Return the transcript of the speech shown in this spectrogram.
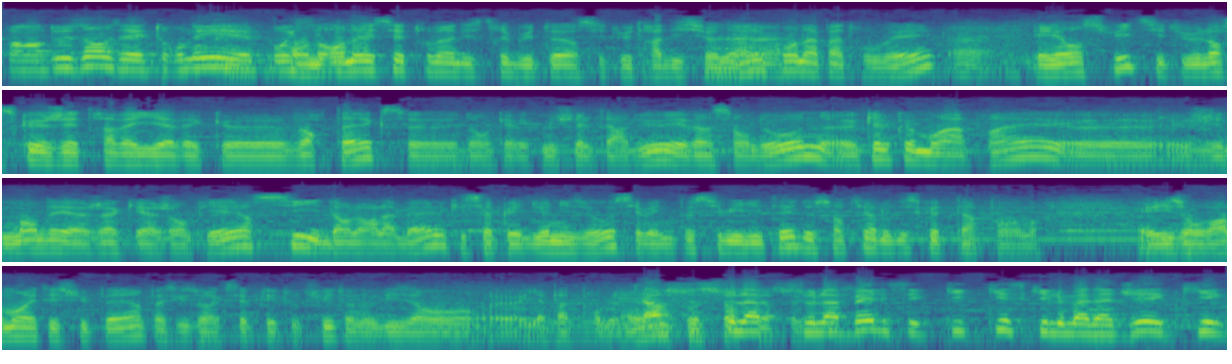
pendant deux ans, vous avez tourné pour on, on a essayé de trouver un distributeur, si tu veux, traditionnel, qu'on n'a pas trouvé. Ah. Et ensuite, si tu veux, lorsque j'ai travaillé avec euh, Vortex, euh, donc avec Michel Tardieu et Vincent Daune, quelques mois après, j'ai demandé à Jacques et à Jean-Pierre si, dans leur label, qui s'appelait Dionysos, il y avait une possibilité de sortir le disque de Terre Tendre. Et ils ont vraiment été super parce qu'ils ont accepté tout de suite en nous disant euh, il n'y a pas de problème. Alors ce, lab- label, c'est qui, qui est-ce qui le manageait et qui, est-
